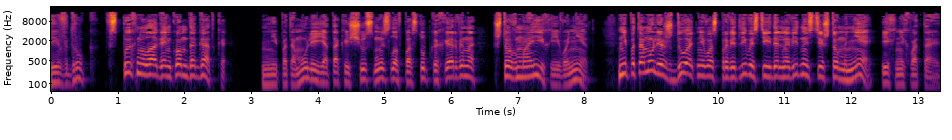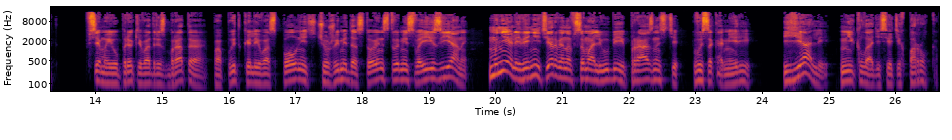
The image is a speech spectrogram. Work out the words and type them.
И вдруг вспыхнула огоньком догадка. Не потому ли я так ищу смысла в поступках Эрвина, что в моих его нет? Не потому ли жду от него справедливости и дальновидности, что мне их не хватает? Все мои упреки в адрес брата — попытка ли восполнить чужими достоинствами свои изъяны? Мне ли винить Эрвина в самолюбии, праздности, высокомерии? Я ли не кладезь этих пороков?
